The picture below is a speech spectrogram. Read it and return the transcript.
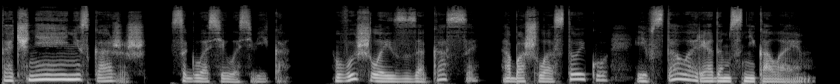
«Точнее не скажешь», — согласилась Вика. Вышла из-за кассы, обошла стойку и встала рядом с Николаем.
